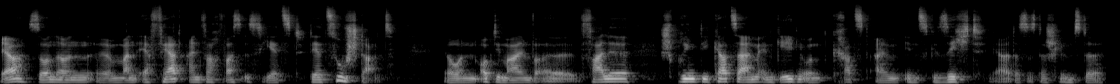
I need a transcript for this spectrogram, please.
ja, sondern äh, man erfährt einfach, was ist jetzt der Zustand. Und im optimalen äh, Falle springt die Katze einem entgegen und kratzt einem ins Gesicht. Ja, das ist das Schlimmste,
